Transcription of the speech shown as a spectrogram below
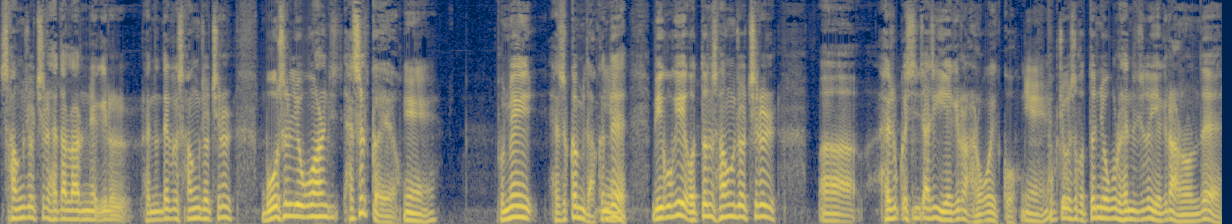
상응 조치를 해달라는 얘기를 했는데 그 상응 조치를 무엇을 요구하는지 했을 거예요. 예. 분명히 했을 겁니다. 근데 예. 미국이 어떤 상응 조치를 어, 해줄 것인지 아직 얘기를 안 하고 있고 예. 북쪽에서 어떤 요구를 했는지도 얘기를 안 하는데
